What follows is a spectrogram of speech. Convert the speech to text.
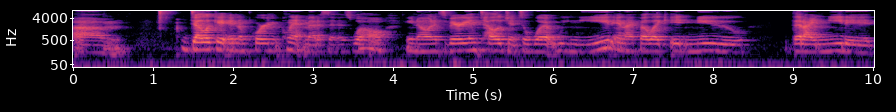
um, delicate and important plant medicine as well you know and it's very intelligent to what we need and I felt like it knew that I needed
